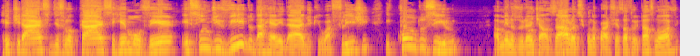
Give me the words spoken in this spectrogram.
Retirar-se, deslocar-se, remover esse indivíduo da realidade que o aflige e conduzi-lo ao menos durante as aulas, de segunda, quarta, sexta, das 8 às 9,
